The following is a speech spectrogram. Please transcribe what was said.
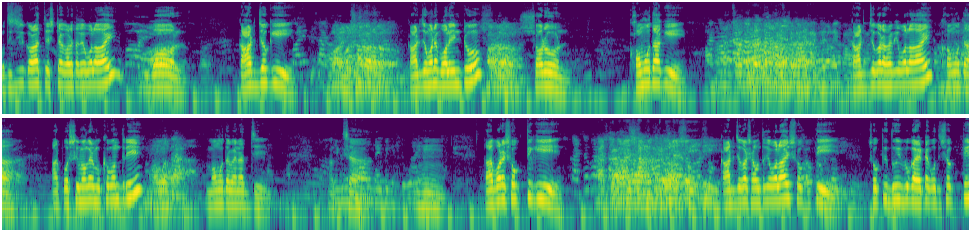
গতিশীল করার চেষ্টা করে, তাকে বলা হয় বল। কার্য কি? কার্য মানে বল ইন্টু স্মরণ ক্ষমতা কি? কার্যকর হারকে বলা হয়? ক্ষমতা। আর পশ্চিমবঙ্গের মুখ্যমন্ত্রী? মমতা ব্যানার্জি। আচ্ছা। হুম। তারপরে শক্তি কি? কার্যকর সামর্থ্যকে বলা হয় শক্তি। শক্তি দুই প্রকার একটা গতিশক্তি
